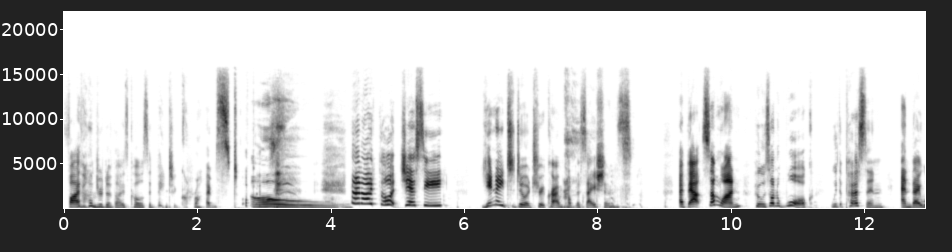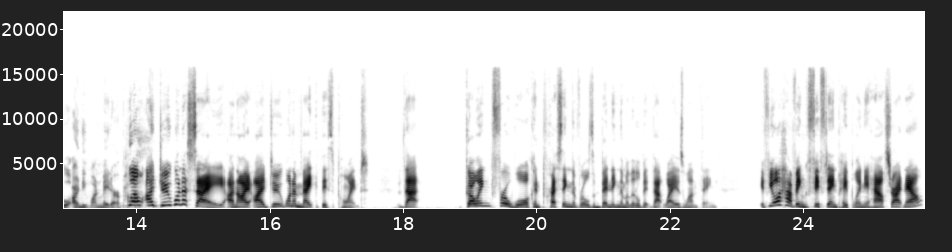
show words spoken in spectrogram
500 of those calls had been to Crime Stoppers. Oh. and I thought, Jessie, you need to do a true crime conversations about someone who was on a walk with a person and they were only one meter apart. Well, I do want to say, and I, I do want to make this point, that going for a walk and pressing the rules and bending them a little bit that way is one thing. If you're having 15 people in your house right now,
